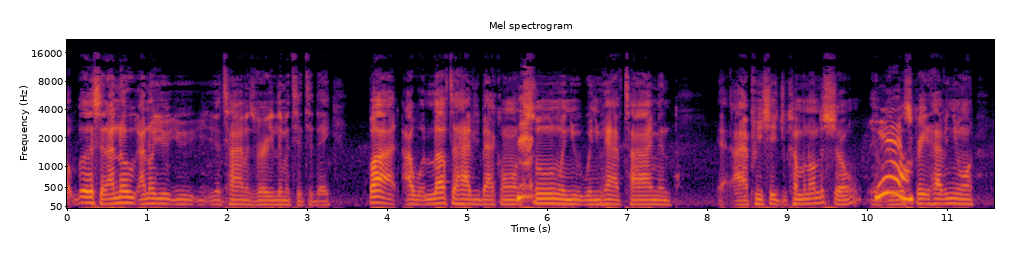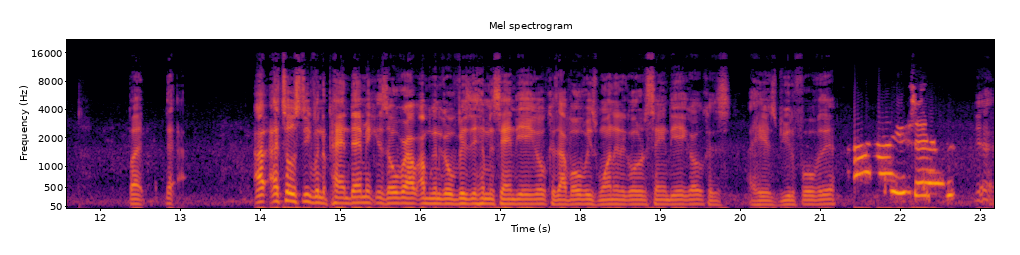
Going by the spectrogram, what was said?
Oh, listen, I know I know you you your time is very limited today, but I would love to have you back on soon when you when you have time and I appreciate you coming on the show. It, yeah. it was great having you on. But the, I, I, told Steve when the pandemic is over, I, am going to go visit him in San Diego because I've always wanted to go to San Diego because I hear it's beautiful over there. Oh, you should. Yeah,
